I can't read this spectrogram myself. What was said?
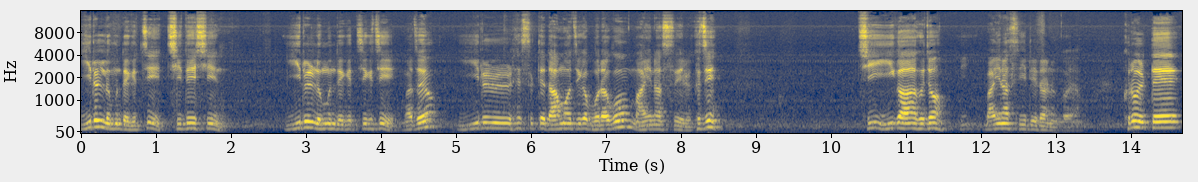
2를 넣으면 되겠지. g 대신 2를 넣으면 되겠지. 그지? 맞아요? 2를 했을 때 나머지가 뭐라고? 마이너스 1. 그지? g2가 그죠? 마이너스 1이라는 거야. 그럴 때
